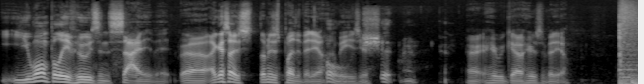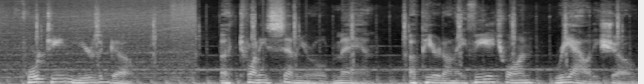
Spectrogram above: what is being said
you won't believe who's inside of it. Uh, I guess I just let me just play the video. It'll be easier. Shit, man. All right, here we go. Here's the video. 14 years ago, a 27 year old man appeared on a VH1 reality show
